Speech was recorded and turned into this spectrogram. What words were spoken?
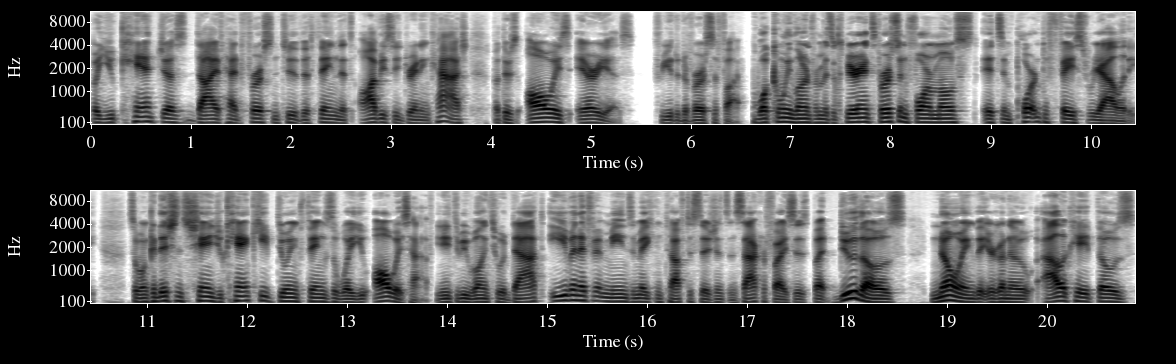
but you can't just dive headfirst into the thing that's obviously draining cash, but there's always areas for you to diversify. What can we learn from his experience? First and foremost, it's important to face reality. So when conditions change, you can't keep doing things the way you always have. You need to be willing to adapt, even if it means making tough decisions and sacrifices, but do those knowing that you're going to allocate those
